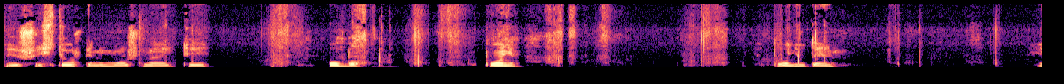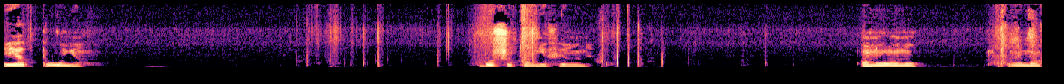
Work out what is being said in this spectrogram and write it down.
Дві шестерки не можна знайти. Оба. Понял? Понял, да. Я понял. Больше то не фіони. Ану, ану. Тут нема.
